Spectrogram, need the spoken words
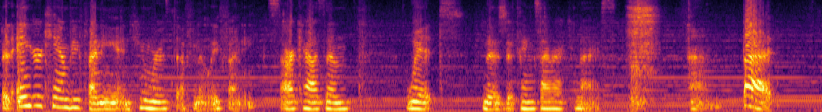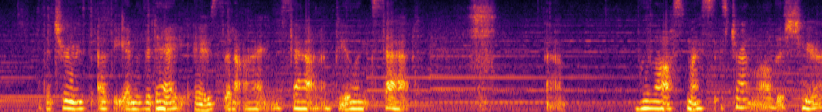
But anger can be funny and humor is definitely funny. Sarcasm, wit, those are things I recognize. Um, but the truth at the end of the day is that I'm sad. I'm feeling sad. Um, we lost my sister-in-law this year.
